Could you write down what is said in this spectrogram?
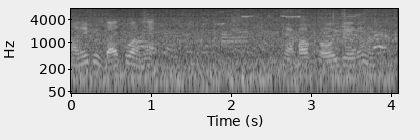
อั นนี้คือได้ทั่วเนี่ยเนี่ยbao khối kia đó mà quay trái mình đi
